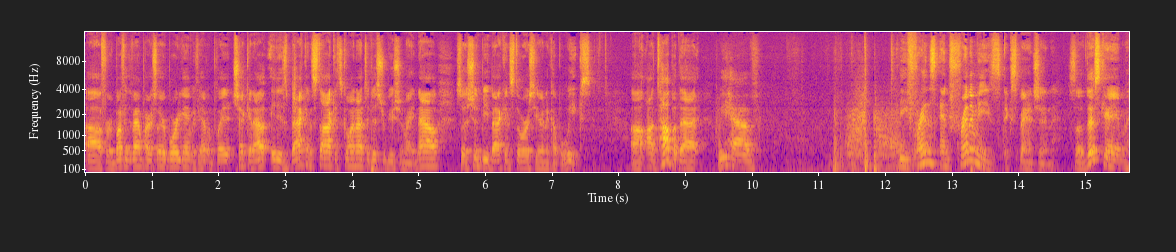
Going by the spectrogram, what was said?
Uh, for Buffy the Vampire Slayer board game. If you haven't played it, check it out. It is back in stock. It's going out to distribution right now, so it should be back in stores here in a couple weeks. Uh, on top of that, we have the Friends and Frenemies expansion. So this game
